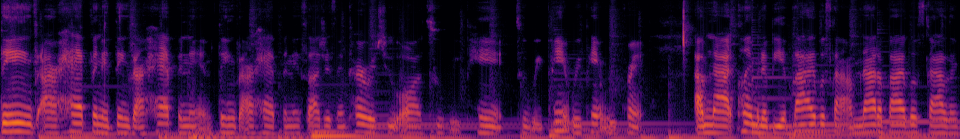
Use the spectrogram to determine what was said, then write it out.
things are happening, things are happening, things are happening. So I just encourage you all to repent, to repent, repent, repent. I'm not claiming to be a Bible scholar. I'm not a Bible scholar.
